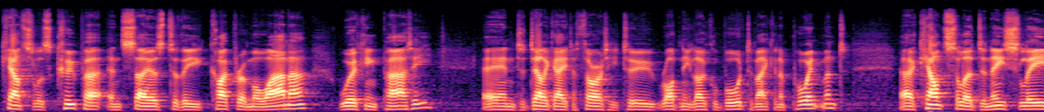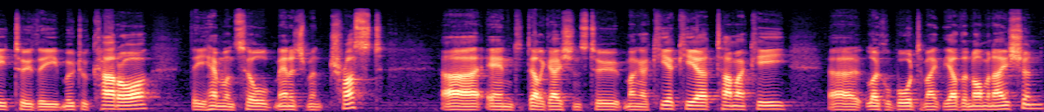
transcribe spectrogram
Councillors Cooper and Sayers to the Kaipara Moana Working Party, and to delegate authority to Rodney Local Board to make an appointment. Uh, Councillor Denise Lee to the Mutukaroa, the Hamlin's Hill Management Trust, uh, and delegations to Maungakiekie, Tamaki, uh, local board to make the other nomination.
